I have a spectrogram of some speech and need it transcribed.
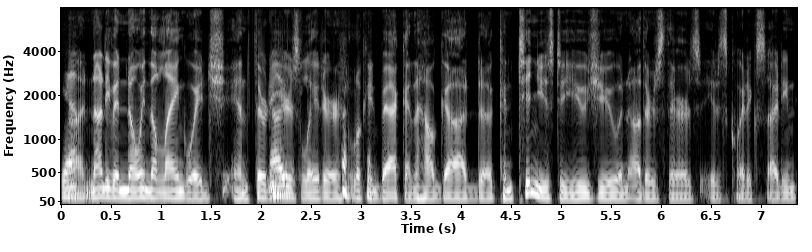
yeah. Uh, not even knowing the language. And 30 no. years later, looking back on how God uh, continues to use you and others there, it's, it's quite exciting.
